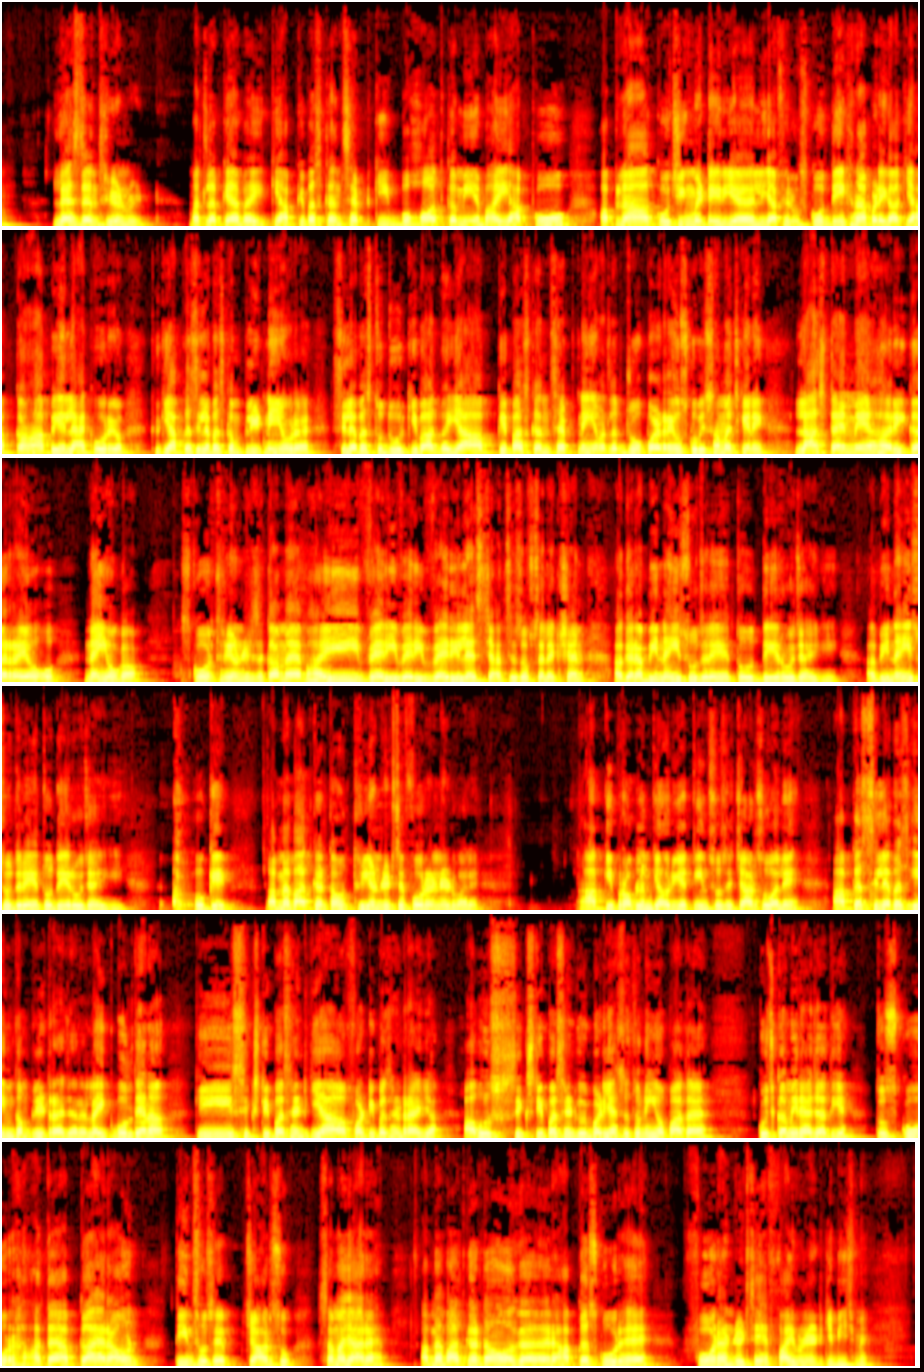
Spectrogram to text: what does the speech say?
लेस देन 300 मतलब क्या है भाई कि आपके पास कंसेप्ट की बहुत कमी है भाई, आपको अपना कोचिंग मटेरियल या फिर उसको देखना पड़ेगा कि आप कहाँ पे लैक हो रहे हो, क्योंकि आपका सिलेबस कंप्लीट नहीं हो रहा है। सिलेबस तो दूर की बात भैया, आपके पास कंसेप्ट नहीं है मतलब जो पढ़ रहे हो उसको भी समझ के नहीं। लास्ट टाइम में हरी कर रहे हो, नहीं होगा। स्कोर 300 से कम है भाई very very very less chances of selection अगर अभी नहीं सुधरे तो देर हो जाएगी। अभी नहीं सुधरे तो देर हो जाएगी। ओके, अब मैं बात करता हूँ 300 से 400 वाले। आपकी प्रॉब्लम क्या हो रही है? 300 से 400 वाले। आपका सिलेबस इनकम्प्लीट रह जा रहा है। लाइक बोलते हैं ना कि 60 परसेंट किया 40 परसेंट रह गया। अब उस 60 परसेंट को भी बढ़िया से तो नहीं हो पाता है। कुछ कमी रह जाती है। तो स्कोर आता है आपका अराउंड 300 से 400 समझ आ रहा है? अब मैं बात करता हूँ, अगर आपका स्कोर है 400 से 500 के बीच में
